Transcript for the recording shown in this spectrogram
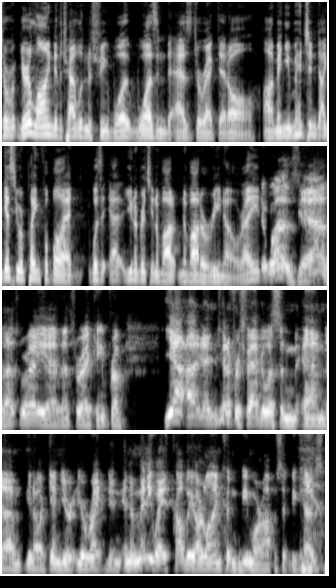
your line to the travel industry was, wasn't as direct at all. Um, and you mentioned, I guess you were playing football at was it at University of Nevada, Nevada Reno, right? It was, yeah. That's where I uh, that's where I came from. Yeah, uh, and Jennifer's fabulous, and and um, you know, again, you're you're right. In, in many ways, probably our line couldn't be more opposite because, yeah.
